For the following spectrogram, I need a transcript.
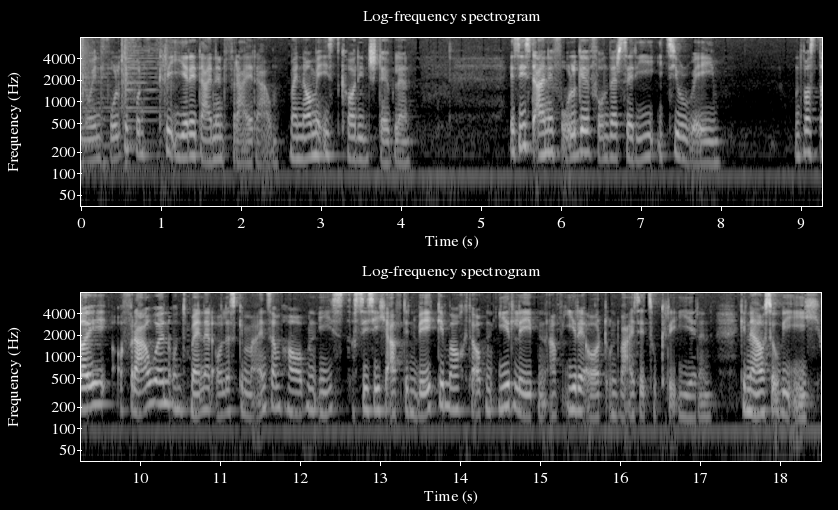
neuen Folge von Kreiere deinen Freiraum. Mein Name ist Karin Stäbler. Es ist eine Folge von der Serie It's Your Way. Und was da Frauen und Männer alles gemeinsam haben, ist, dass sie sich auf den Weg gemacht haben, ihr Leben auf ihre Art und Weise zu kreieren. Genauso wie ich.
